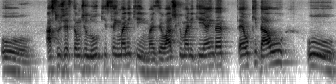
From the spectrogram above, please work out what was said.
o, a sugestão de look sem manequim, mas eu acho que o manequim ainda é o que dá o, o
